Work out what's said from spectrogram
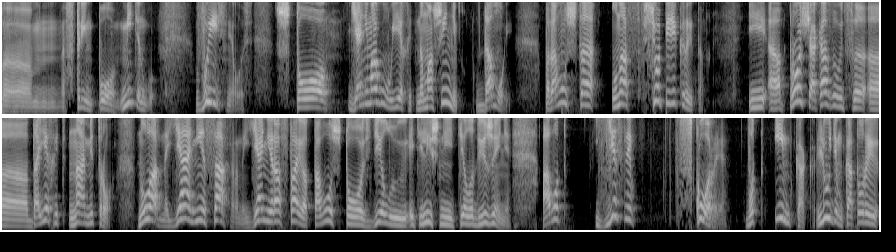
э, стрим по митингу, выяснилось, что я не могу уехать на машине домой, потому что у нас все перекрыто. И а, проще, оказывается, а, доехать на метро. Ну ладно, я не сахарный, я не растаю от того, что сделаю эти лишние телодвижения. А вот если скорые, вот им как, людям, которые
